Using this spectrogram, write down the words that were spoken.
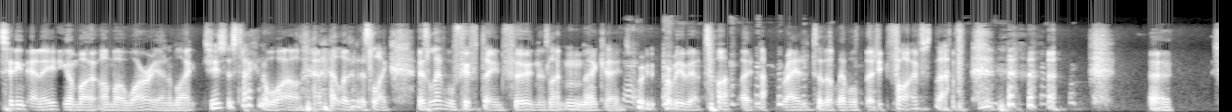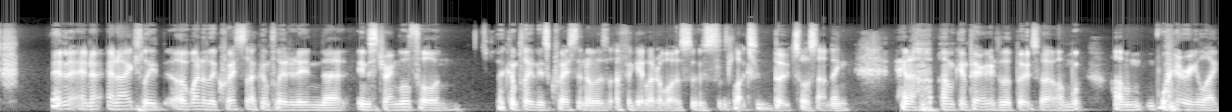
sitting down eating on my on my warrior, and I'm like, "Geez, it's taking a while." I look at it, it's like it's level 15 food, and it's like, mm, "Okay, it's probably, probably about time I upgraded to the level 35 stuff." uh, and, and and I actually uh, one of the quests I completed in uh, in Stranglethorn. I completed this quest and it was I forget what it was. It was like some boots or something, and I, I'm comparing it to the boots. So I'm I'm wearing like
